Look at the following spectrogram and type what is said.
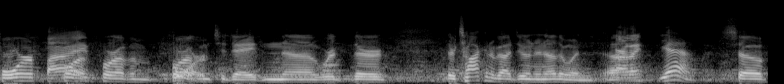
four, Four, five? four of them, four, Four. of them to date, and uh, we're they're they're talking about doing another one. Uh, Are they? Yeah. So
